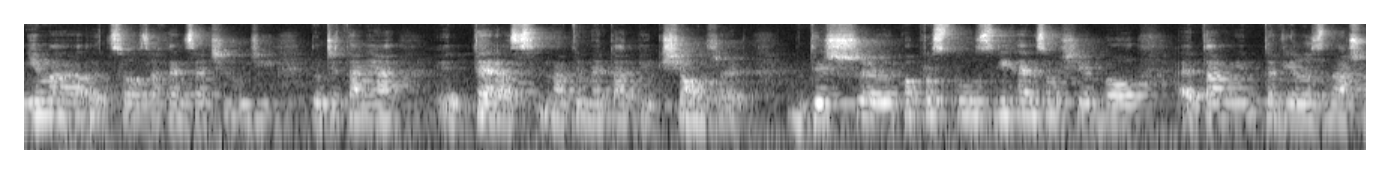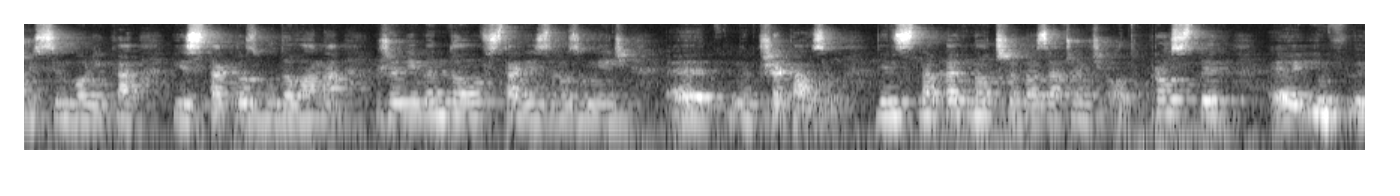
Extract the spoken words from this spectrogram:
nie ma co zachęcać ludzi do czytania y, teraz na tym etapie książek, gdyż po prostu zniechęcą się, bo e, tam ta wieloznaczność, symbolika jest tak rozbudowana, że nie będą w stanie zrozumieć e, przekazu. Więc na pewno trzeba zacząć od prostych e, inf-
